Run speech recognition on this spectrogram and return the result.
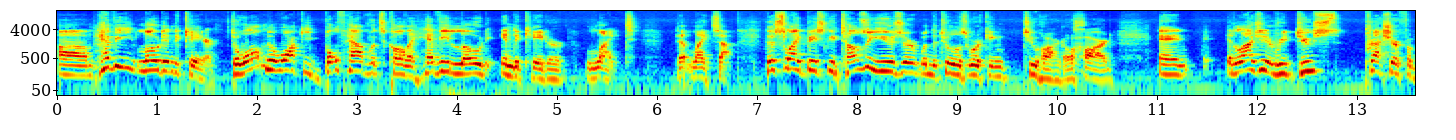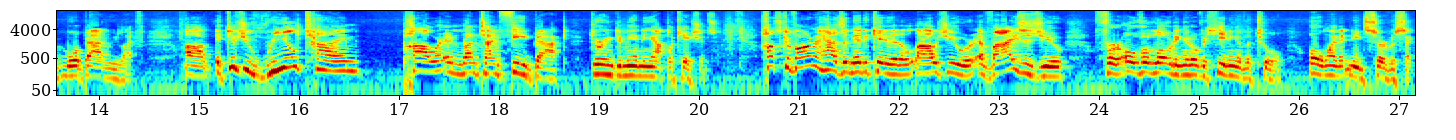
Um, heavy load indicator. DeWalt and Milwaukee both have what's called a heavy load indicator light that lights up. This light basically tells a user when the tool is working too hard or hard, and it allows you to reduce pressure for more battery life. Um, it gives you real-time power and runtime feedback during demanding applications. Husqvarna has an indicator that allows you or advises you for overloading and overheating of the tool or when it needs servicing.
